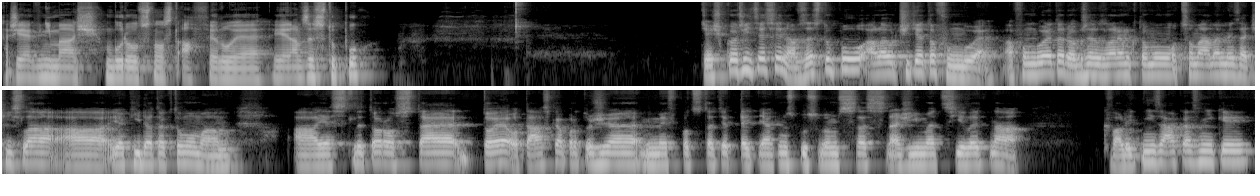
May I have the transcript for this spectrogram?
Takže jak vnímáš budoucnost afiluje? Je na vzestupu? Těžko říct, jestli na vzestupu, ale určitě to funguje. A funguje to dobře vzhledem k tomu, co máme my za čísla a jaký data k tomu mám. A jestli to roste, to je otázka, protože my v podstatě teď nějakým způsobem se snažíme cílit na kvalitní zákazníky,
